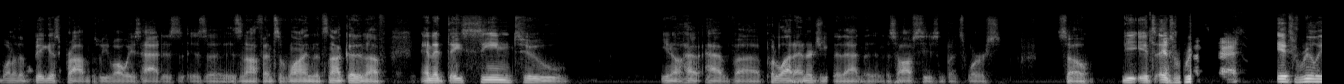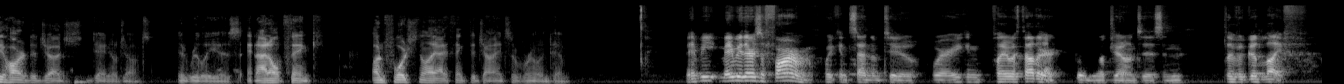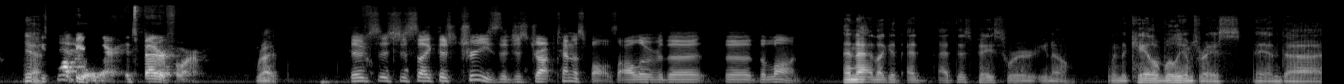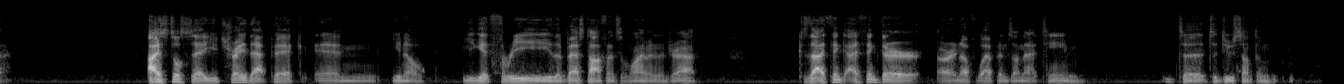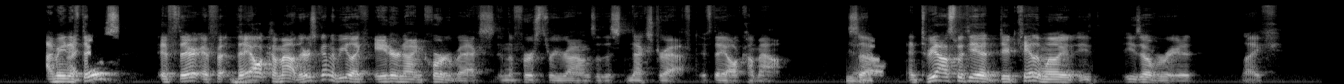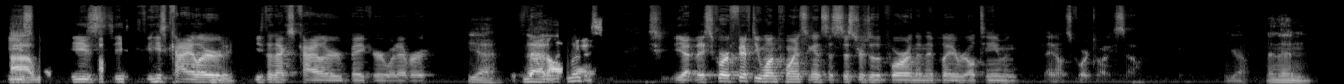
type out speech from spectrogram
one of the biggest problems we've always had is is a is an offensive line that's not good enough, and it, they seem to, you know, have have uh, put a lot of energy into that in, in this offseason, but it's worse. So it's it's re- it's really hard to judge Daniel Jones. It really is, and I don't think, unfortunately, I think the Giants have ruined him. Maybe maybe there's a farm we can send him to where he can play with other Daniel Joneses and live a good life. Yeah. He's happier there. It's better for him. Right. There's it's just like there's trees that just drop tennis balls all over the the the lawn. and that like at, at, at this pace we're you know we're the caleb williams race and uh i still say you trade that pick and you know you get three the best offensive linemen in the draft because i think i think there are enough weapons on that team to to do something I mean, if there's if they're if they all come out, there's going to be like eight or nine quarterbacks in the first three rounds of this next draft if they all come out. Yeah. So, and to be honest with you, dude, Caleb Williams, he, he's overrated. Like he's Uh, he's, he's he's Kyler. He's the next Kyler Baker, whatever. yeah It's No, that offense. Yeah, they score 51 points against the Sisters of the Poor, and then they play a real team, and they don't score 20. So yeah and then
